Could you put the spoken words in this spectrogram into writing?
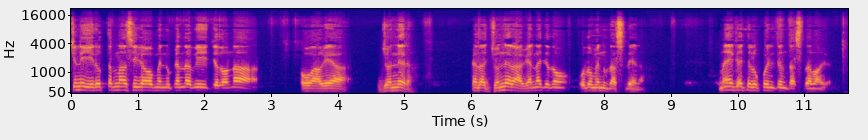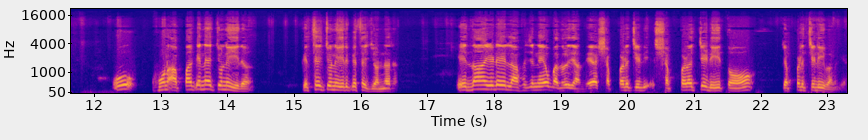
ਝੁਨੀਰ ਉਤਰਨਾ ਸੀਗਾ, ਉਹ ਮੈਨੂੰ ਕਹਿੰਦਾ ਵੀ ਜਦੋਂ ਨਾ ਉਹ ਆ ਗਿਆ ਜੁਨਰ, ਕਹਿੰਦਾ ਜੁਨਰ ਆ ਗਿਆ ਨਾ ਜਦੋਂ, ਉਦੋਂ ਮੈਨੂੰ ਦੱਸ ਦੇਣਾ। ਮੈਂ ਕਿਹਾ ਚਲੋ ਕੋਈ ਨਹੀਂ ਤੈਨੂੰ ਦੱਸ ਦਵਾਂਗਾ। ਉਹ ਹੁਣ ਆਪਾਂ ਕਹਿੰਦੇ ਹਾਂ ਝੁਨੀਰ, ਕਿੱਥੇ ਝੁਨੀਰ, ਕਿੱਥੇ ਜੁਨਰ? ਇਦਾਂ ਜਿਹੜੇ ਲਫ਼ਜ਼ ਨੇ ਉਹ ਬਦਲ ਜਾਂਦੇ ਆ। ਛੱਪੜ ਚਿੜੀ ਛੱਪੜ ਝਿੜੀ ਤੋਂ ਚੱਪੜ ਚਿੜੀ ਬਣ ਗਿਆ।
